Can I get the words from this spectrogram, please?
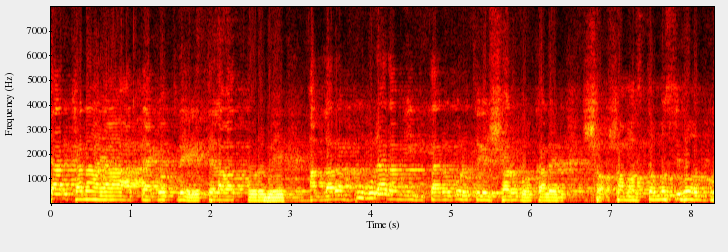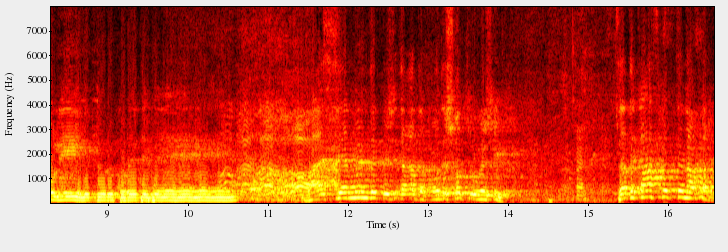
চারখানা আয়াত একত্রে তেলাওয়াত করবে, আল্লাহ রাব্বুল আলামিন তার উপর থেকে সর্বকালের সমস্ত মুসিবতগুলি দূর করে দেবে। ভাইস চেয়ারম্যানদের বেশি টাকা দেখো ওদের শত্রু বেশি। যাতে কাজ করতে না পারে।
